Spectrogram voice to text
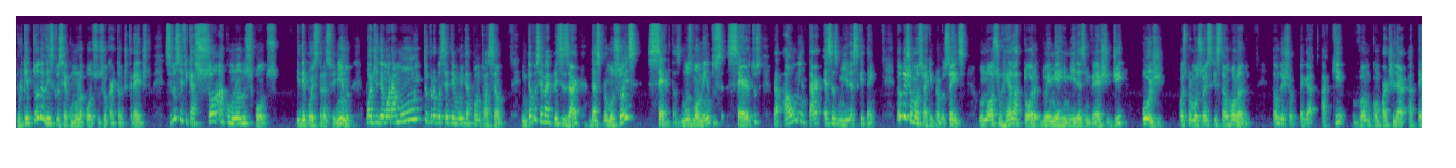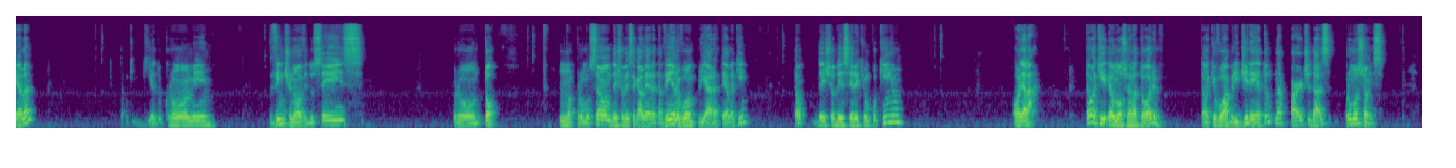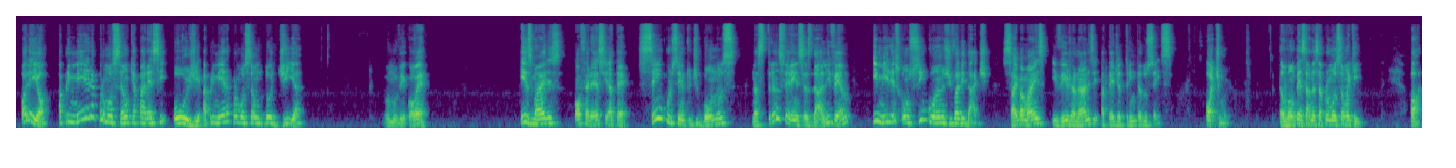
Porque toda vez que você acumula pontos no seu cartão de crédito, se você ficar só acumulando os pontos e depois transferindo, pode demorar muito para você ter muita pontuação. Então você vai precisar das promoções certas, nos momentos certos, para aumentar essas milhas que tem. Então deixa eu mostrar aqui para vocês o nosso relatório do MR Milhas Invest de hoje, com as promoções que estão rolando. Então, deixa eu pegar aqui, vamos compartilhar a tela. Então, aqui, guia do Chrome, 29 do 6. Pronto. Uma promoção, deixa eu ver se a galera tá vendo, vou ampliar a tela aqui. Então, deixa eu descer aqui um pouquinho. Olha lá. Então, aqui é o nosso relatório. Então, aqui eu vou abrir direto na parte das promoções. Olha aí, ó. A primeira promoção que aparece hoje, a primeira promoção do dia. Vamos ver qual é? Smiles oferece até 100% de bônus nas transferências da Livelo e milhas com 5 anos de validade. Saiba mais e veja a análise até dia 30 do 6. Ótimo. Então vamos pensar nessa promoção aqui. Ó,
